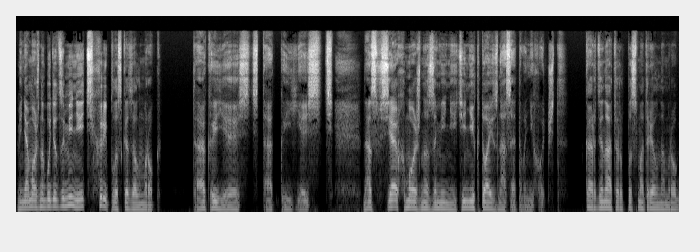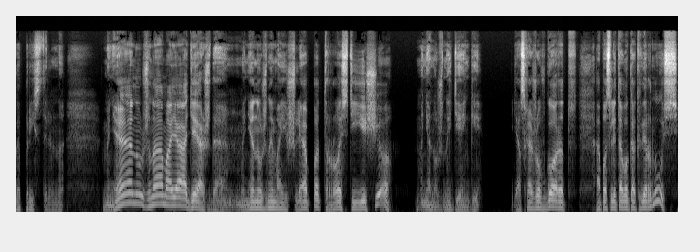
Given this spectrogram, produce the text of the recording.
меня можно будет заменить», — хрипло сказал Мрок. «Так и есть, так и есть. Нас всех можно заменить, и никто из нас этого не хочет. Координатор посмотрел на Мрога пристально. «Мне нужна моя одежда, мне нужны мои шляпа, трости еще. Мне нужны деньги. Я схожу в город, а после того, как вернусь,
